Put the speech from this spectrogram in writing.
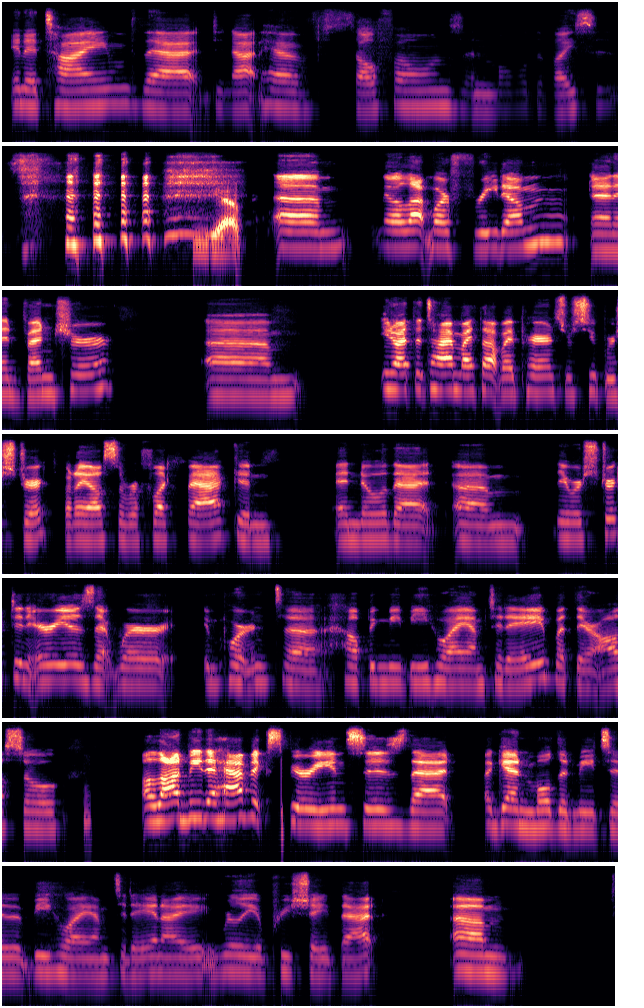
in a time that did not have cell phones and mobile devices. yep. Um, you know, a lot more freedom and adventure. Um, you know, at the time I thought my parents were super strict, but I also reflect back and and know that um, they were strict in areas that were important to helping me be who I am today, but they're also allowed me to have experiences that again molded me to be who I am today. And I really appreciate that. Um,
